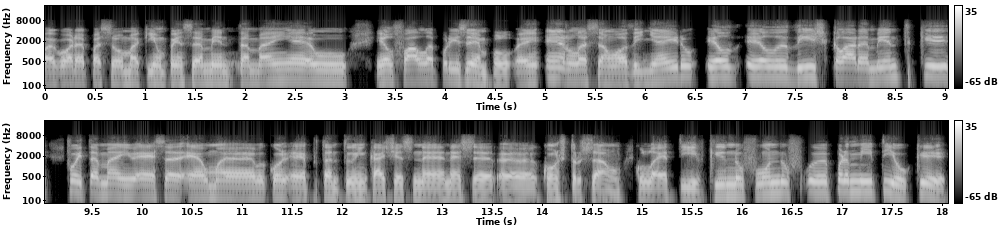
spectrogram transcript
agora passou-me aqui um pensamento também. É o, ele fala, por exemplo, em, em relação ao dinheiro, ele, ele diz claramente que foi também essa é uma é, portanto encaixa-se nessa uh, construção coletiva que no fundo uh, permitiu que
